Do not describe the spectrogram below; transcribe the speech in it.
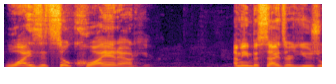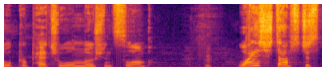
Why is it so quiet out here? I mean, besides our usual perpetual motion slump. Why is Stops just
